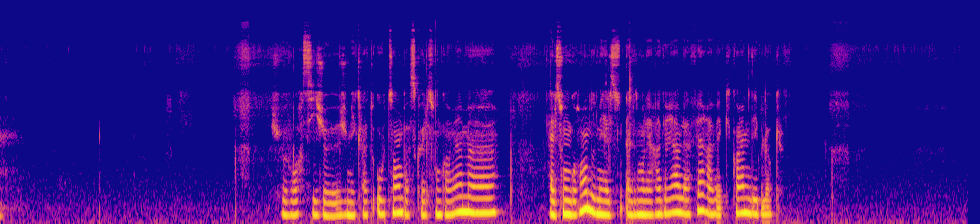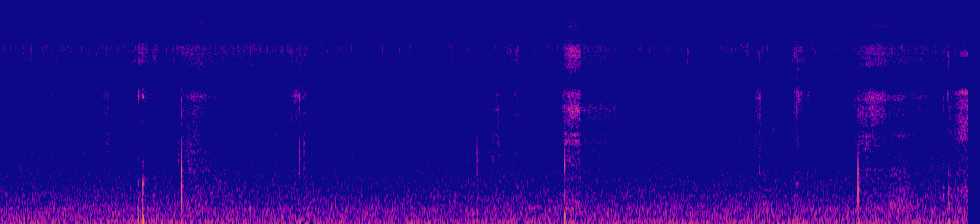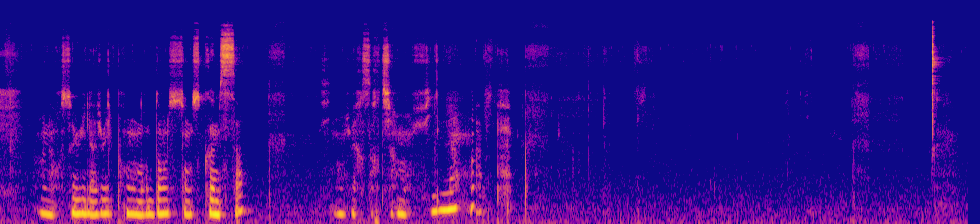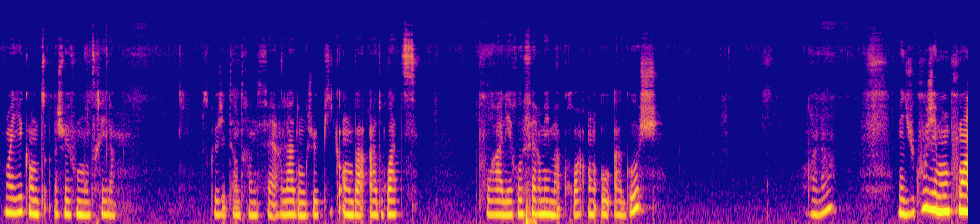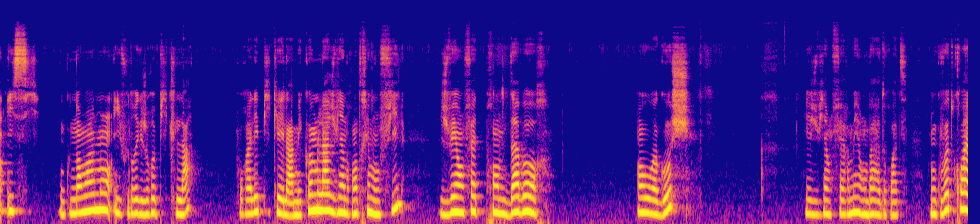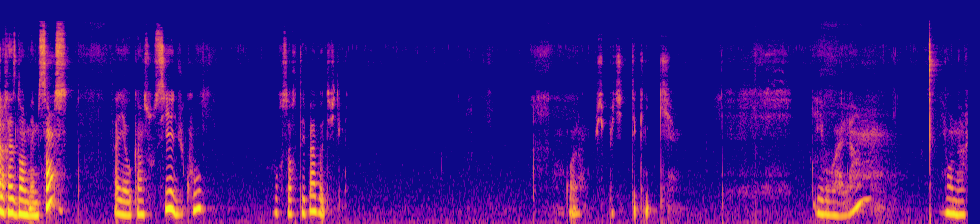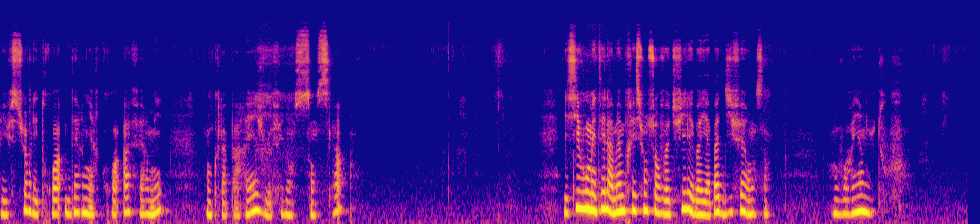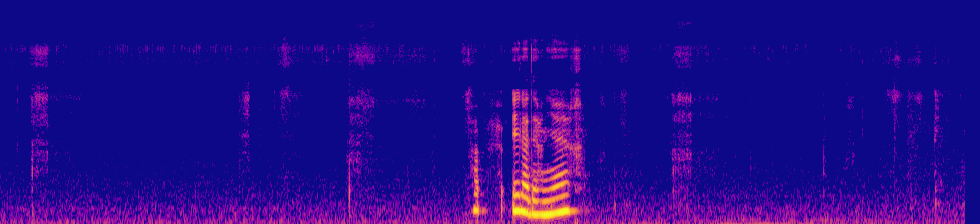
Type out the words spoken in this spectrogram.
je veux voir si je, m'éclate autant parce qu'elles sont quand même... Euh, elles sont grandes mais elles, elles ont l'air agréables à faire avec quand même des blocs. Celui-là, je vais le prendre dans le sens comme ça. Sinon, je vais ressortir mon fil. Vous voyez quand je vais vous montrer là ce que j'étais en train de faire. Là, donc je pique en bas à droite pour aller refermer ma croix en haut à gauche. Voilà. Mais du coup, j'ai mon point ici. Donc normalement, il faudrait que je repique là pour aller piquer là. Mais comme là, je viens de rentrer mon fil, je vais en fait prendre d'abord en haut à gauche et je viens fermer en bas à droite. Donc votre croix, elle reste dans le même sens. Ça, il n'y a aucun souci. Et du coup, vous ne ressortez pas votre fil. Voilà, petite technique. Et voilà on arrive sur les trois dernières croix à fermer. Donc là pareil, je le fais dans ce sens-là. Et si vous mettez la même pression sur votre fil, et eh ben, il n'y a pas de différence. Hein. On voit rien du tout. Et la dernière.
